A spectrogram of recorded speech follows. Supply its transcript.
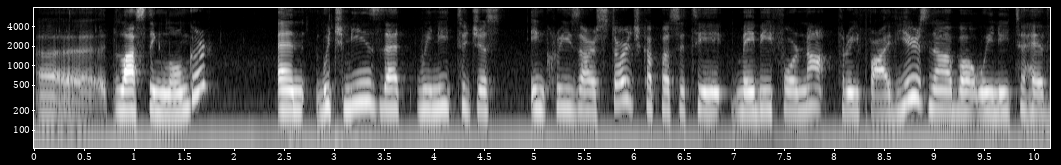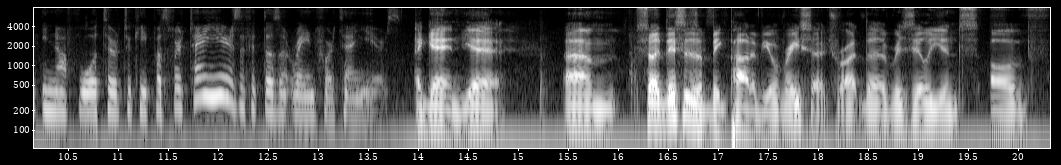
uh, lasting longer, and which means that we need to just increase our storage capacity maybe for not three, five years now, but we need to have enough water to keep us for 10 years if it doesn't rain for 10 years. Again, yeah. Um, so this is a big part of your research, right? The resilience of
